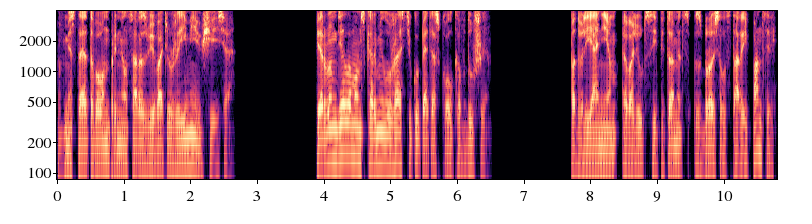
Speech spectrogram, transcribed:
вместо этого он принялся развивать уже имеющиеся. Первым делом он скормил ужастику пять осколков души. Под влиянием эволюции питомец сбросил старый панцирь,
